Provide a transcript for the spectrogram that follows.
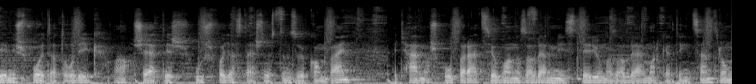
idén is folytatódik a sertés húsfogyasztást ösztönző kampány. Egy hármas kooperációban az Agrárminisztérium, az Agrármarketing Centrum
